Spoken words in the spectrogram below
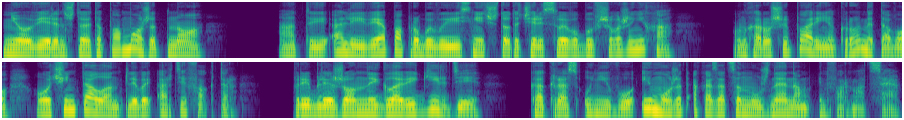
Не уверен, что это поможет, но... А ты, Оливия, попробуй выяснить что-то через своего бывшего жениха. Он хороший парень, а кроме того, очень талантливый артефактор. Приближенный главе гильдии. Как раз у него и может оказаться нужная нам информация.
